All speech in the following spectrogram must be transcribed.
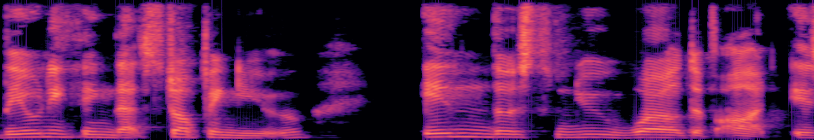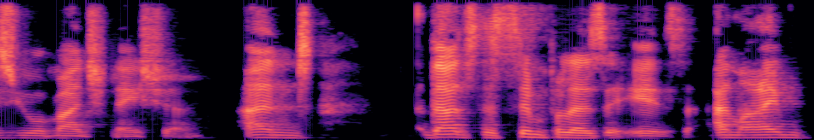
The only thing that's stopping you in this new world of art is your imagination. And that's as simple as it is. And I'm,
